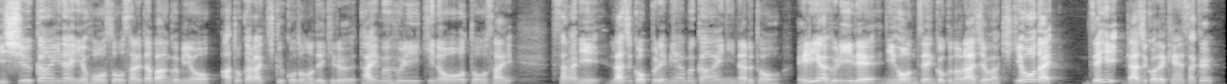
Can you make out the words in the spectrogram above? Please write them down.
1週間以内に放送された番組を後から聞くことのできるタイムフリー機能を搭載。さらに、ラジコプレミアム会員になると、エリアフリーで日本全国のラジオが聞き放題。ぜひ、ラジコで検索。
